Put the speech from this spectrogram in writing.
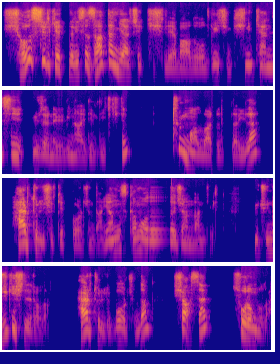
Şahıs şirketleri ise zaten gerçek kişiliğe bağlı olduğu için, kişinin kendisi üzerine bina edildiği için tüm mal varlıklarıyla her türlü şirket borcundan, yalnız kamu alacağından değil, üçüncü kişileri olan her türlü borcundan şahsen sorumlular.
